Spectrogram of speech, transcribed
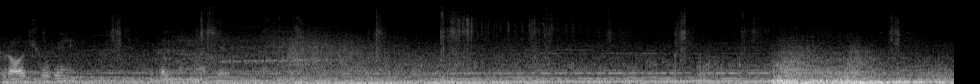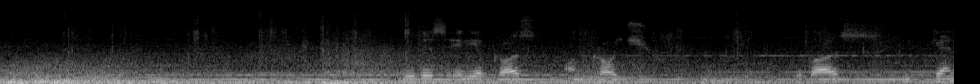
क्रॉच हो गए। निकलना से। This area on crouch because you can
